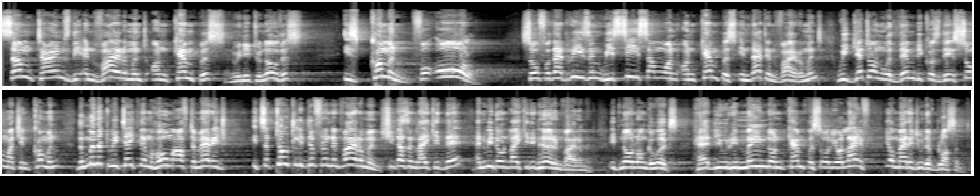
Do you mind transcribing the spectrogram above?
sometimes the environment on campus, and we need to know this, is common for all. So for that reason, we see someone on campus in that environment, we get on with them because there is so much in common. The minute we take them home after marriage, it's a totally different environment. She doesn't like it there and we don't like it in her environment. It no longer works. Had you remained on campus all your life, your marriage would have blossomed.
